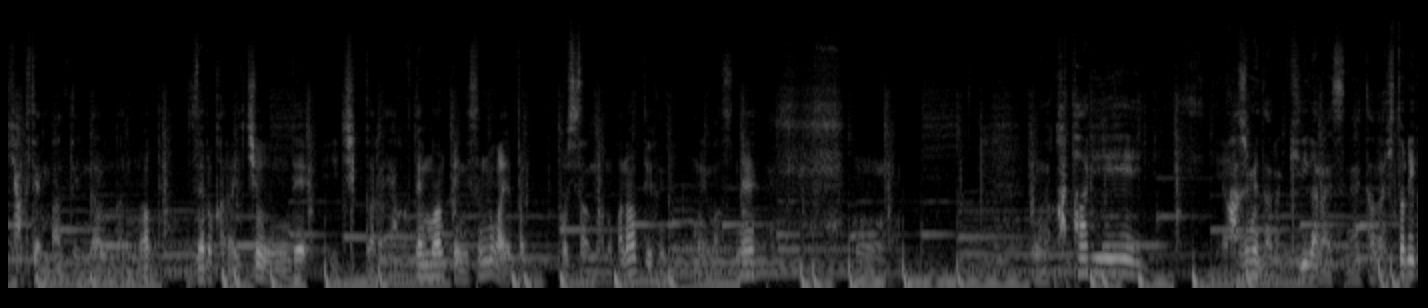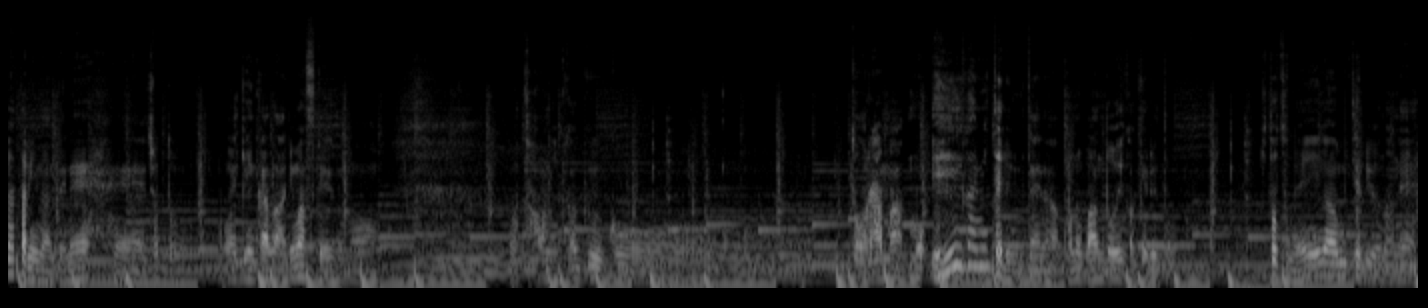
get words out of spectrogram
100点満点になるんだろうなって0から1を生んで1から100点満点にするのがやっぱりトシさんなのかなっていうふうに思いますね。り始めたらキリがないですね。ただ一人語りなんでね、えー、ちょっと限界もありますけれども、まあ、とにかくこうドラマもう映画見てるみたいなこのバンドを追いかけると。一つの映画を見てるようなね、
